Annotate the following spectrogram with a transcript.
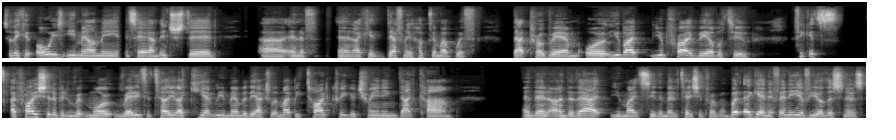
So they could always email me and say, I'm interested. Uh, and if, and I could definitely hook them up with that program, or you might, you'll probably be able to I think it's. I probably should have been re- more ready to tell you. I can't remember the actual. It might be toddcreagertraining.com. And then under that, you might see the meditation program. But again, if any of your listeners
